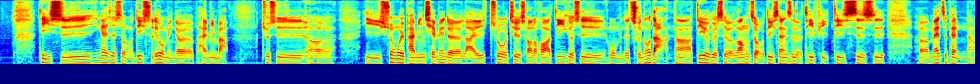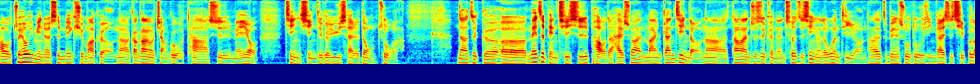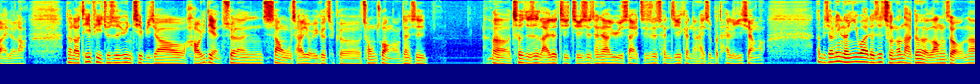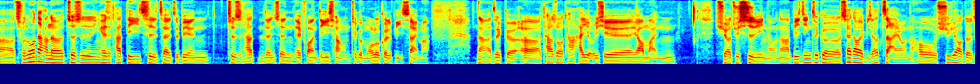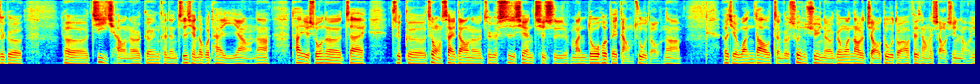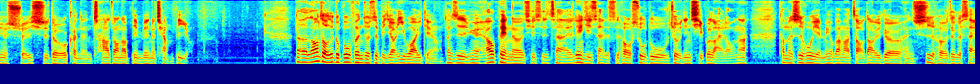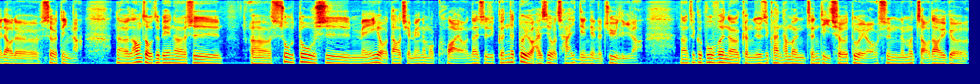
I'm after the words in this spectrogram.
第十应该是什么第十六名的排名吧，就是呃。以顺位排名前面的来做介绍的话，第一个是我们的 Chunoda，那第二个是 Alonso，第三是 Latifi，第四是呃 m a z p e n 然后最后一名呢是 Mikshumark。那刚刚有讲过，他是没有进行这个预赛的动作了。那这个呃，Mazepin 其实跑的还算蛮干净的哦。那当然就是可能车子性能的问题哦。它在这边速度应该是起不来的啦。那老 T P 就是运气比较好一点，虽然上午才有一个这个冲撞哦，但是呃，车子是来得及及时参加预赛，只是成绩可能还是不太理想哦。那比较令人意外的是楚诺达跟 Alonso。那楚诺达呢，这是应该是他第一次在这边。就是他人生 F1 第一场这个摩洛哥的比赛嘛？那这个呃，他说他还有一些要蛮需要去适应哦。那毕竟这个赛道也比较窄哦，然后需要的这个呃技巧呢，跟可能之前都不太一样。那他也说呢，在这个这种赛道呢，这个视线其实蛮多会被挡住的。那而且弯道整个顺序呢，跟弯道的角度都要非常的小心哦，因为随时都有可能擦撞到边边的墙壁哦。那 Alonso 这个部分就是比较意外一点哦，但是因为 Alpine 呢，其实在练习赛的时候速度就已经起不来了，那他们似乎也没有办法找到一个很适合这个赛道的设定啦。那 Alonso 这边呢是呃速度是没有到前面那么快哦，但是跟的队友还是有差一点点的距离啦。那这个部分呢，可能就是看他们整体车队哦是能不能找到一个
